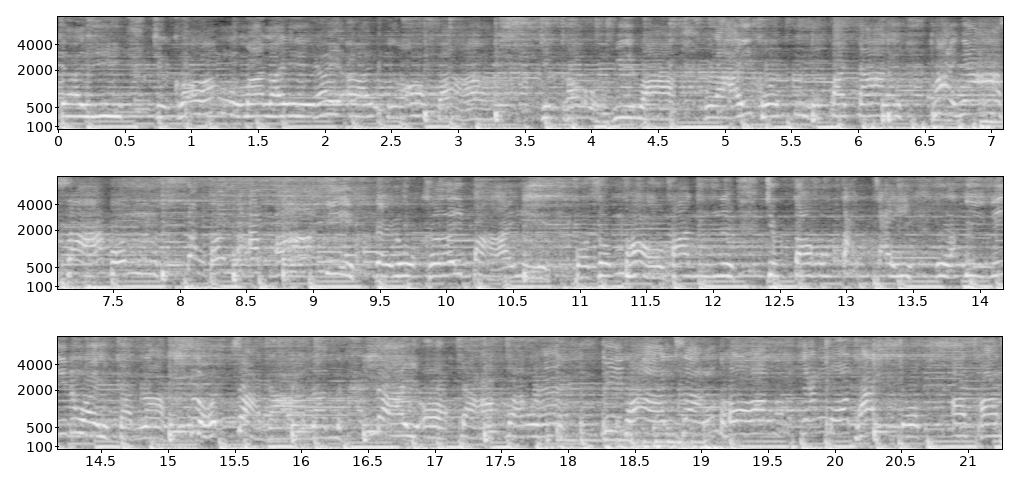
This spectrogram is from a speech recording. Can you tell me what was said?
ใจจึงของมาเลยให้อายงอฟ้าจึงเข้าวิวาหลายคนประจานพญาสาบนต้องทนอับอายได้ลูกเคยไปบ่สมเผ่าพันจึงต้องตั้งใจหลักอีนี้ด้วยกันนะรถจานานั้นได้ออกจากวังนิทานสังทองยังบ่ทันจบอาทัน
